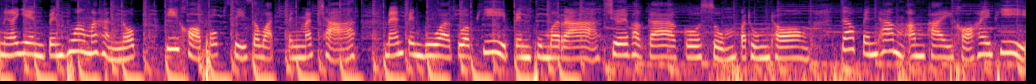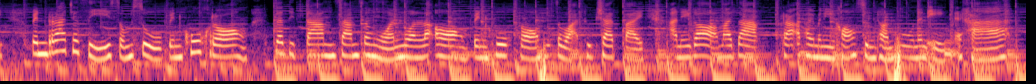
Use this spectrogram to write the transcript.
เนื้อเย็นเป็นห่วงมหันนบพี่ขอพบสีสวัสดิ์เป็นมัจฉา แม้นเป็นบัวตัวพี่เป็นภูมรา เชยพกาโกสุมปทุมทอง เจ้าเป็นถ้ำอัมภัยขอให้พี่ เป็นราชสีสมสู่เป็นคู่ครอง จะติดตามซามสงวนนวลละออง เป็นคู่ครองพิศวาสทุกชาติไป อันนี้ก็มาจากพระอภัยมณีของสุนทรภู่นั่นเองนะคะ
